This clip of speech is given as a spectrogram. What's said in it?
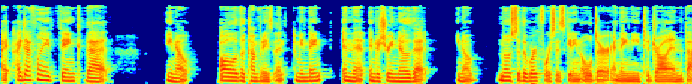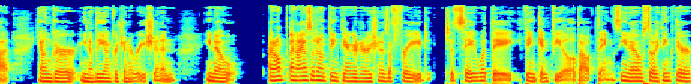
I, I, definitely think that you know all of the companies, and I mean, they in the industry know that you know most of the workforce is getting older, and they need to draw in that younger, you know, the younger generation, and you know, I don't, and I also don't think the younger generation is afraid to say what they think and feel about things, you know? So I think they're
